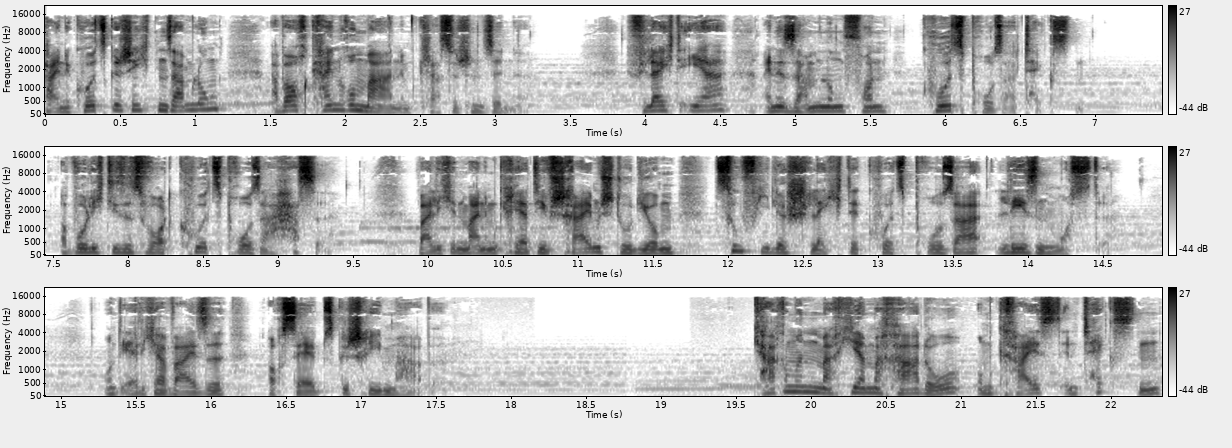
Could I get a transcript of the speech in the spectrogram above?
Keine Kurzgeschichtensammlung, aber auch kein Roman im klassischen Sinne. Vielleicht eher eine Sammlung von Kurzprosatexten. Obwohl ich dieses Wort Kurzprosa hasse, weil ich in meinem Kreativschreibenstudium zu viele schlechte Kurzprosa lesen musste. Und ehrlicherweise auch selbst geschrieben habe. Carmen Maria Machado umkreist in Texten,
